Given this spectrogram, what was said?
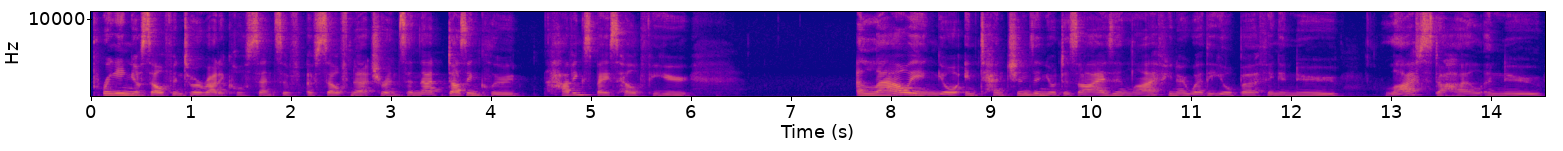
bringing yourself into a radical sense of, of self nurturance. And that does include having space held for you, allowing your intentions and your desires in life, you know, whether you're birthing a new lifestyle, a new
